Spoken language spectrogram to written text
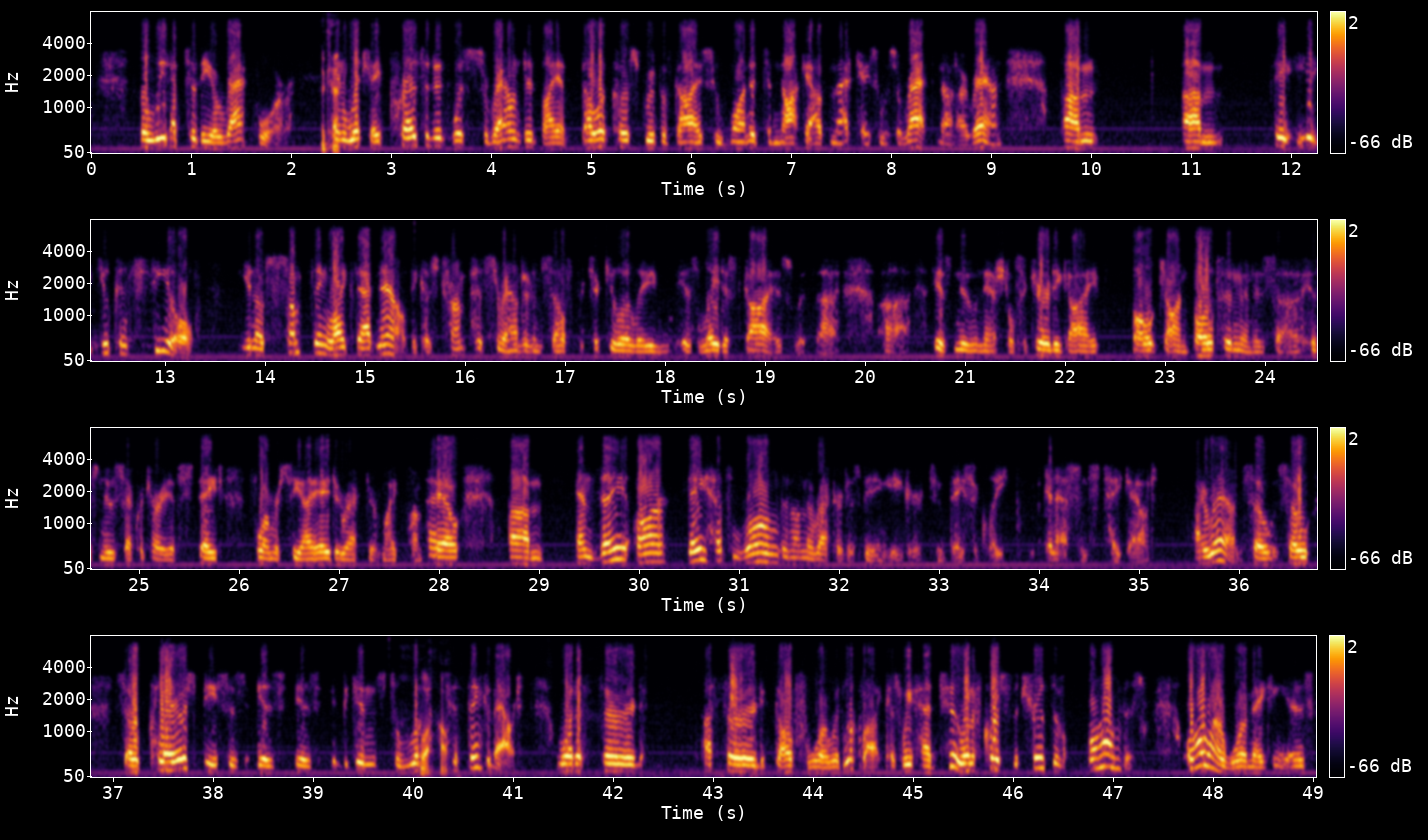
the lead up to the Iraq War. Okay. In which a president was surrounded by a bellicose group of guys who wanted to knock out, in that case, it was Iraq, not Iran. Um, um, you, you can feel you know, something like that now because Trump has surrounded himself, particularly his latest guys, with uh, uh, his new national security guy, John Bolton, and his uh, his new Secretary of State, former CIA Director Mike Pompeo, um, and they are they have long been on the record as being eager to basically, in essence, take out Iran. So so so Klare's piece is is, is begins to look Wow. to think about what a third a third Gulf War would look like because we've had two, and of course the truth of all this, all our war making is.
